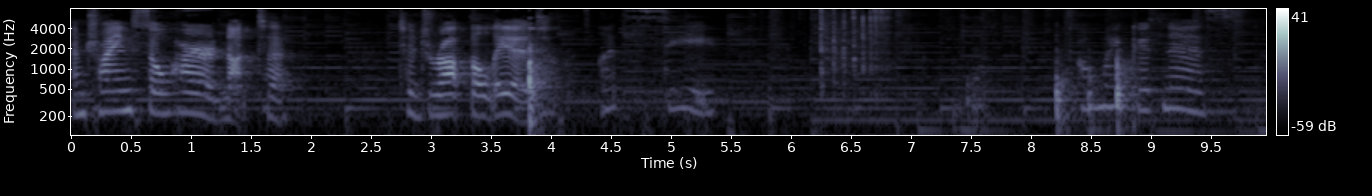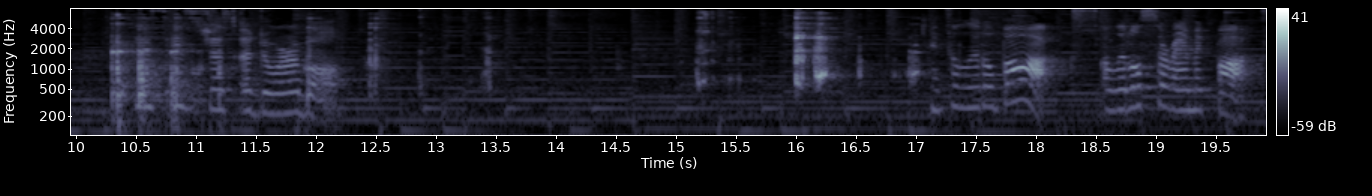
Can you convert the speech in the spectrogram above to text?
I'm trying so hard not to, to drop the lid. Let's see. Oh my goodness. This is just adorable. It's a little box, a little ceramic box.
